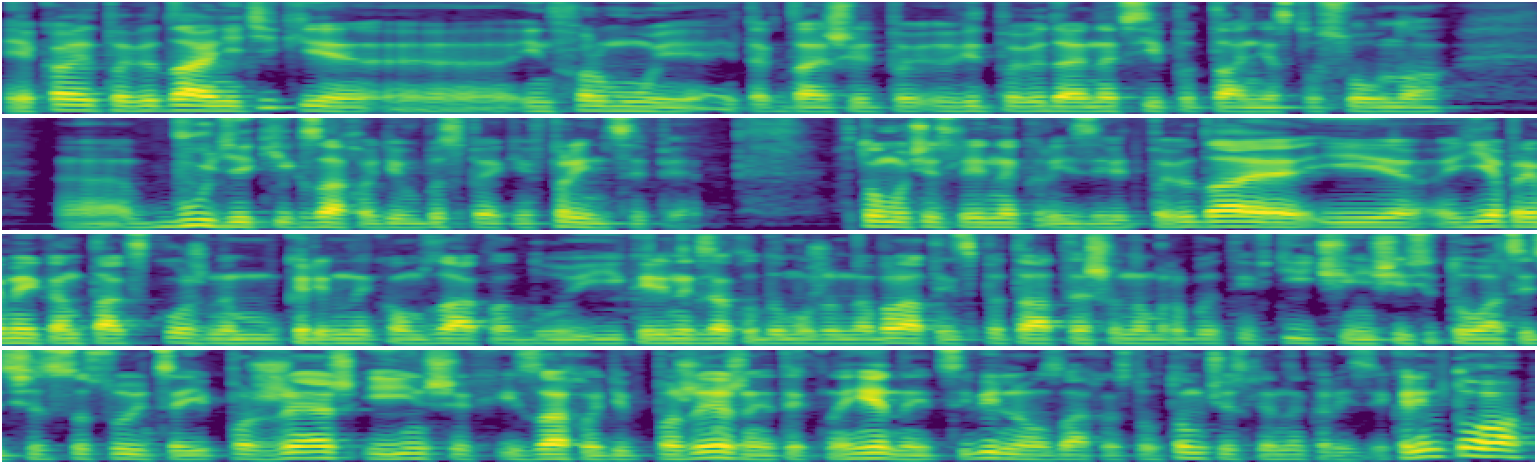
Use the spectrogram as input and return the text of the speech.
яка відповідає не тільки е, інформує і так далі, відпо- відповідає на всі питання стосовно е, будь-яких заходів безпеки, в принципі, в тому числі і на кризі. Відповідає і є прямий контакт з кожним керівником закладу, і керівник закладу може набрати і спитати, що нам робити в тій чи іншій ситуації. Чи стосується і пожеж, і інших і заходів пожежної, техногенної, цивільного захисту, в тому числі на кризі. Крім того,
